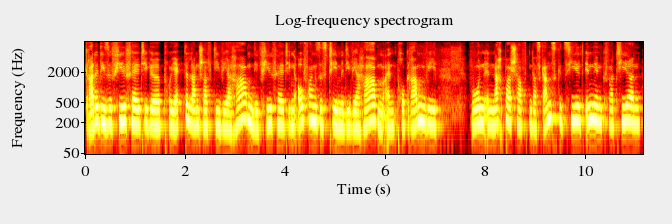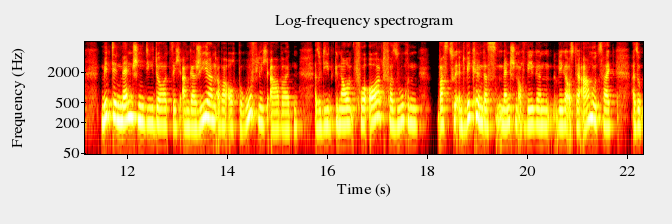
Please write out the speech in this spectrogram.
gerade diese vielfältige Projektelandschaft, die wir haben, die vielfältigen Auffangsysteme, die wir haben, ein Programm wie Wohnen in Nachbarschaften, das ganz gezielt in den Quartieren mit den Menschen, die dort sich engagieren, aber auch beruflich arbeiten, also die genau vor Ort versuchen, was zu entwickeln, das Menschen auch Wege, Wege aus der Armut zeigt. Also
